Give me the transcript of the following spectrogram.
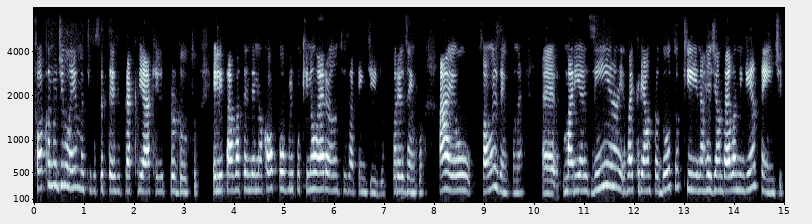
foca no dilema que você teve para criar aquele produto. Ele estava atendendo a qual público que não era antes atendido. Por exemplo, ah, eu só um exemplo, né? É, Mariazinha vai criar um produto que na região dela ninguém atende,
